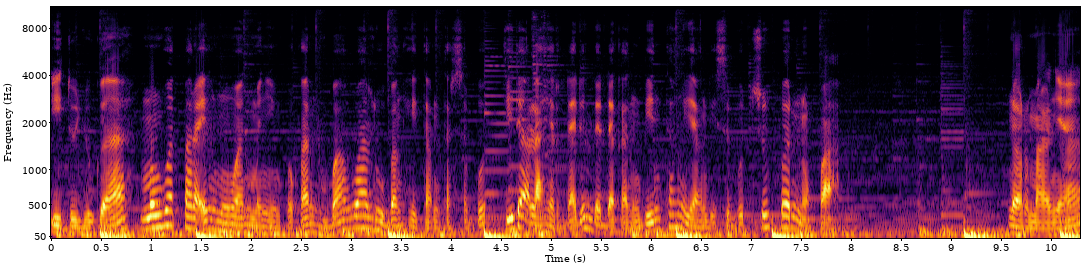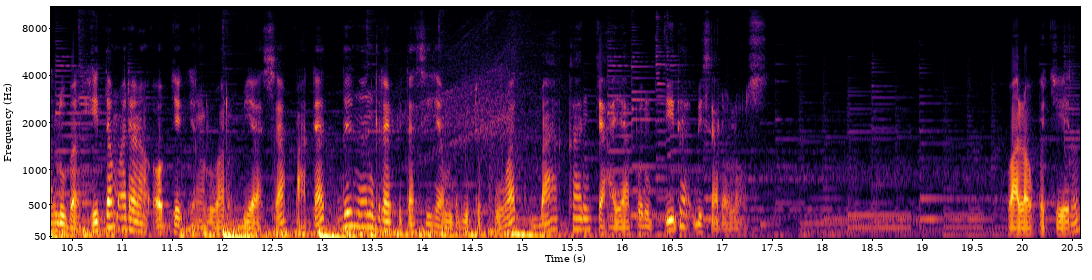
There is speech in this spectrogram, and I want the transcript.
Itu juga membuat para ilmuwan menyimpulkan bahwa lubang hitam tersebut tidak lahir dari ledakan bintang yang disebut supernova. Normalnya, lubang hitam adalah objek yang luar biasa padat dengan gravitasi yang begitu kuat, bahkan cahaya pun tidak bisa lolos. Walau kecil,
